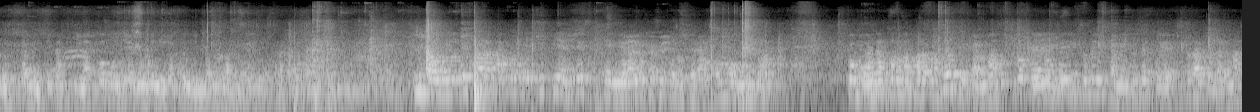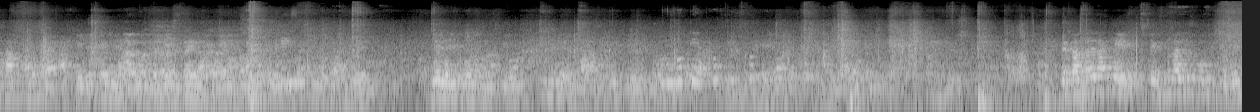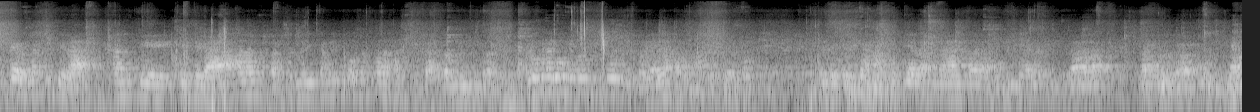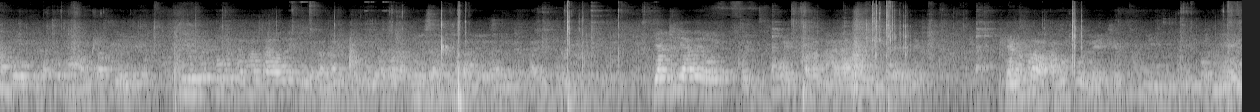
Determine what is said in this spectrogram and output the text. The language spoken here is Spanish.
lógicamente inactiva, como ya hemos venido aprendiendo a lo largo de nuestra clase. Y la unión de fármacos y excipientes genera lo que se conocerá como una, como una forma farmacéutica. Más propiamente dicho, medicamento se puede extrapolar más a, aquello que me habla de la farmacéutica, sino también de la información y del enlace que tiene el producto de tal manera que es una disposición externa que será, que, que será a las sustancias medicamentosas para facilitar su administración. Creo que que hemos visto en la historia de la farmacia, ¿cierto? Desde que el copia la planta, la molía, la trituraba, la colocaba como un plato, que la tomaba un paciente, siempre todo está tratado de generar la mejor para poder para alimentar el producto. Y al día de hoy, pues no es para nada diferente. Ya no trabajamos con leche ni con miel,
